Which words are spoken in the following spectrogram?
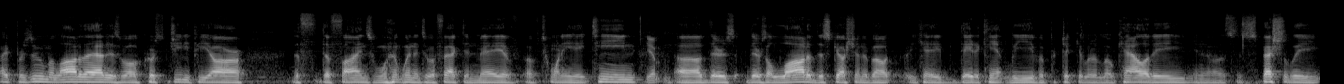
I presume a lot of that is, well, of course, GDPR, the, the fines went, went, into effect in May of, of 2018. Yep. Uh, there's, there's a lot of discussion about, okay, data can't leave a particular locality, you know, it's especially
